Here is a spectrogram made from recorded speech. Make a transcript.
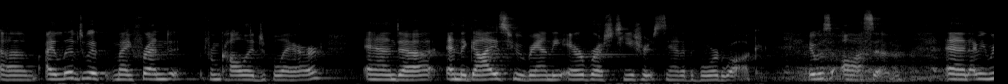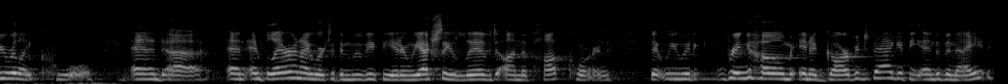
Um, I lived with my friend from college, Blair, and, uh, and the guys who ran the airbrush t-shirt stand at the boardwalk. It was awesome. And I mean, we were like cool. And, uh, and, and Blair and I worked at the movie theater, and we actually lived on the popcorn that we would bring home in a garbage bag at the end of the night.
